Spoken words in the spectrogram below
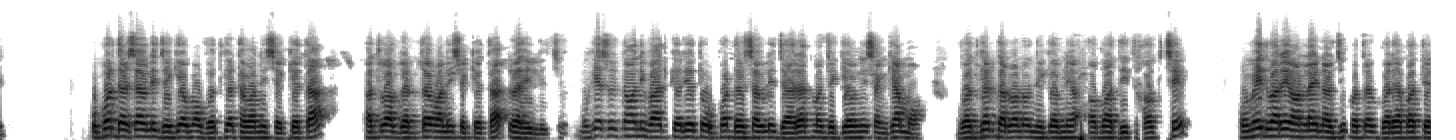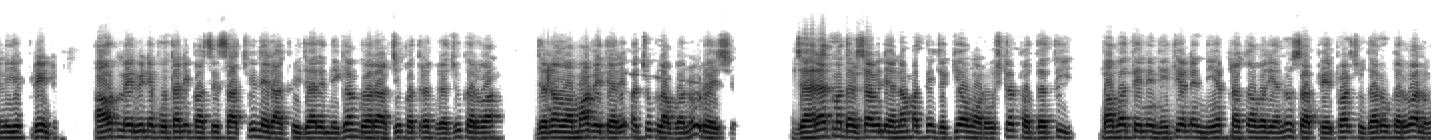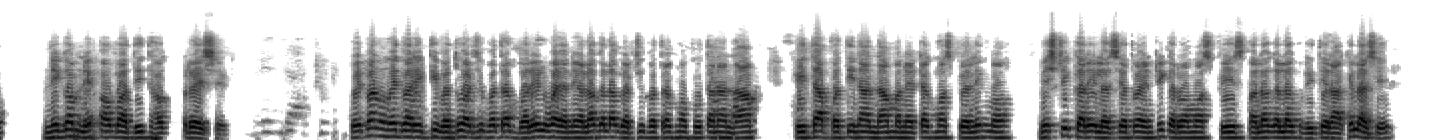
ઉપર દર્શાવેલી જગ્યાઓમાં વધઘટ થવાની શક્યતા અથવા ઘટ શક્યતા રહેલી છે. મુખ્ય સૂચનાઓની વાત કરીએ તો ઉપર દર્શાવેલી જાહેરાતમાં જગ્યાઓની સંખ્યામાં વધઘટ કરવાનો નિગમને અબાધિત હક છે. ઉમેદવારે ઓનલાઈન અરજીપત્રક ભર્યા બાદ તેની એક પ્રિન્ટ આઉટ મેળવીને પોતાની પાસે સાચવીને રાખવી. જ્યારે નિગમ દ્વારા અરજીપત્રક રજૂ કરવા જણાવવામાં આવે ત્યારે અચૂક લાવવાનું રહેશે. જાહેરાતમાં દર્શાવેલી અનામતની જગ્યાઓમાં રોસ્ટર પદ્ધતિ બાબતેની નીતિ અને નિયત ટકાવારી અનુસાર ફેરફાર સુધારો કરવાનો નિગમને અબાધિત હક રહેશે. કોઈ પણ ઉમેદવાર એકથી વધુ અરજીપત્રક ભરેલ હોય અને અલગ અલગ અરજીપત્રકમાં પોતાના નામ, પિતા, પતિના નામ અને અટકમાં સ્પેલિંગમાં મિસ્ટેક કરેલ હશે અથવા એન્ટ્રી કરવામાં સ્પેસ અલગ અલગ રીતે રાખેલા છે,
